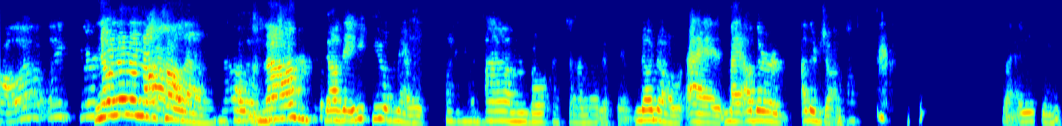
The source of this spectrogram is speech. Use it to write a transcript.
Kala, like no, no, no, not Kala. No, no, no, the 82 is married. Um, both are still married. No, no, I, my other other John. but anything.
